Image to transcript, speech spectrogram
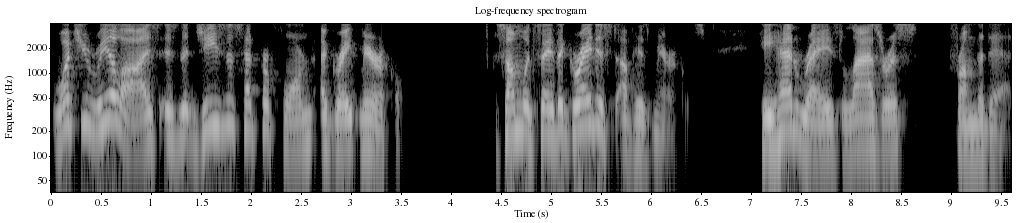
what you realize is that Jesus had performed a great miracle. Some would say the greatest of his miracles. He had raised Lazarus from the dead.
